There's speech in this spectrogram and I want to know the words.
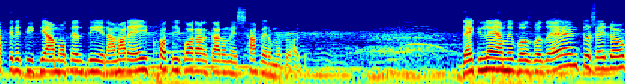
আকৃতি কেয়ামতের দিন আমার এই ক্ষতি করার কারণে সাপের মতো হবে। দেখলে আমি বসবো যে, এই তো সেই লোক।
